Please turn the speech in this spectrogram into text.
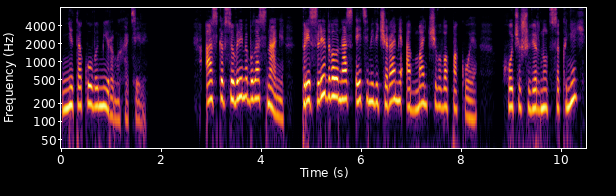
Не такого мира мы хотели. Аска все время была с нами, преследовала нас этими вечерами обманчивого покоя. Хочешь вернуться к ней?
